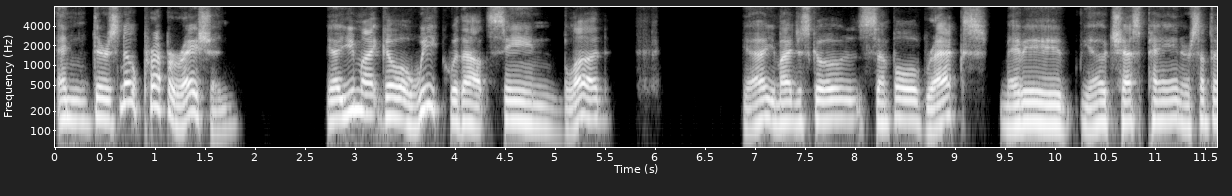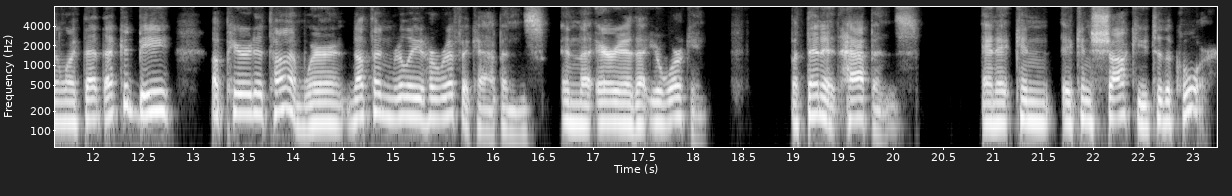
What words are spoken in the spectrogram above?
and there's no preparation. You know, you might go a week without seeing blood. Yeah, you might just go simple wrecks, maybe, you know, chest pain or something like that. That could be a period of time where nothing really horrific happens in the area that you're working. But then it happens and it can it can shock you to the core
